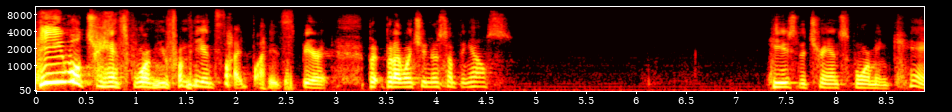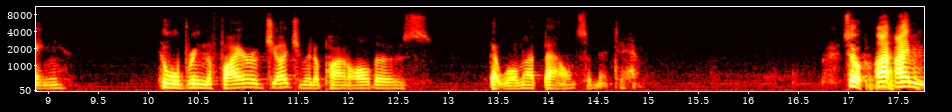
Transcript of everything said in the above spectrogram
He will transform you from the inside by His Spirit. But, but I want you to know something else. He is the transforming King who will bring the fire of judgment upon all those that will not bow and submit to Him. So I, I'm,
